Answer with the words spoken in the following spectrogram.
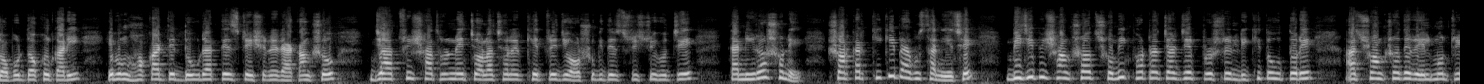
জবরদখলকারী এবং হকারদের দৌরাত্মে স্টেশনের একাংশ যাত্রী সাধারণের চলাচলের ক্ষেত্রে যে অসুবিধার সৃষ্টি হচ্ছে তা নিরসনে সরকার কি কি ব্যবস্থা নিয়েছে? বিজেপি সাংসদ শ্রমিক ভট্টাচার্যের প্রশ্নের লিখিত উত্তরে আজ সংসদের রেলমন্ত্রী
